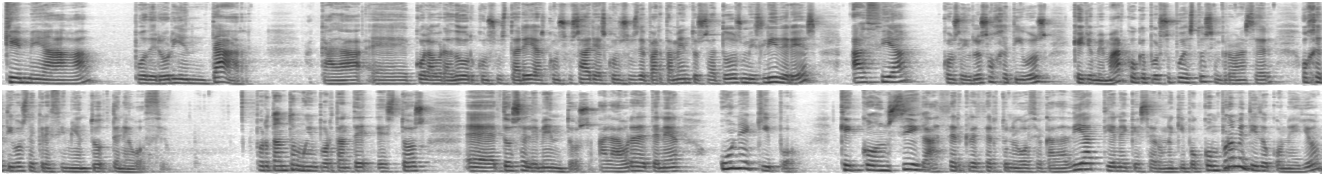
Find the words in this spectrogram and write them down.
que me haga poder orientar cada eh, colaborador con sus tareas, con sus áreas, con sus departamentos, a todos mis líderes, hacia conseguir los objetivos que yo me marco, que por supuesto siempre van a ser objetivos de crecimiento de negocio. Por tanto, muy importante estos eh, dos elementos a la hora de tener un equipo que consiga hacer crecer tu negocio cada día, tiene que ser un equipo comprometido con ello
